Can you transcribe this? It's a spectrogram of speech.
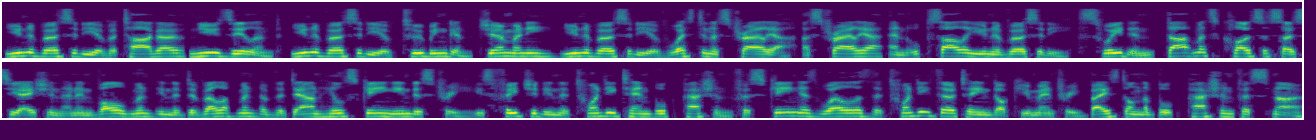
University of Otago New Zealand, University of Tübingen Germany, University of Western Australia Australia, and Uppsala University Sweden. Dartmouth's close association and involvement in the development of the downhill skiing industry is featured in the 2010 book Passion for Skiing as well as the 2013 documentary based on the book Passion for Snow.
